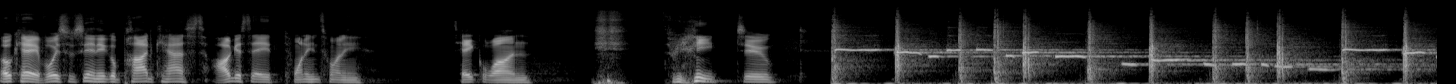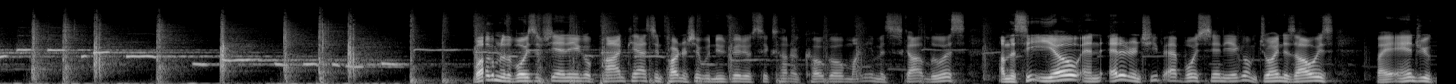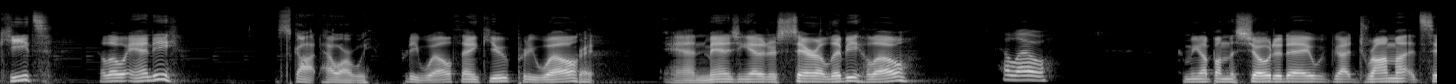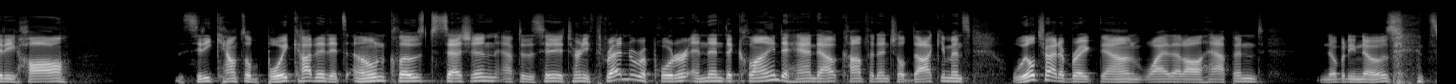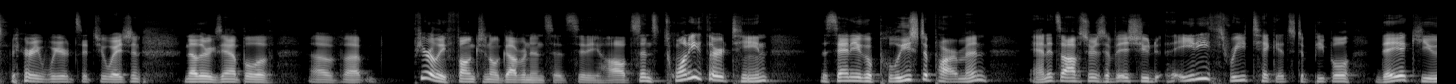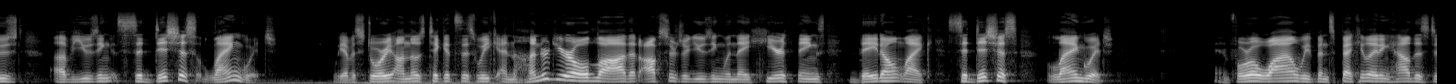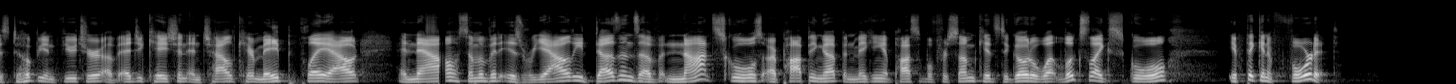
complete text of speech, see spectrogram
Okay, Voice of San Diego podcast, August 8th, 2020. Take one, three, two. Welcome to the Voice of San Diego podcast in partnership with News Radio 600 Kogo. My name is Scott Lewis. I'm the CEO and editor in chief at Voice San Diego. I'm joined as always by Andrew Keatts. Hello, Andy. Scott, how are we? Pretty well, thank you. Pretty well. Great. And managing editor Sara Libby. Hello. Hello. Coming up on the show today, we've got drama at City Hall. The city council boycotted its own closed session after the city attorney threatened a reporter and then declined to hand out confidential documents. We'll try to break down why that all happened. Nobody knows. it's a very weird situation. Another example of of uh, purely functional governance at City Hall. Since 2013, the San Diego Police Department and its officers have issued 83 tickets to people they accused of using seditious language. We have a story on those tickets this week and the 100 year old law that officers are using when they hear things they don't like seditious language. And for a while, we've been speculating how this dystopian future of education and childcare may play out. And now some of it is reality. Dozens of not schools are popping up and making it possible for some kids to go to what looks like school if they can afford it.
